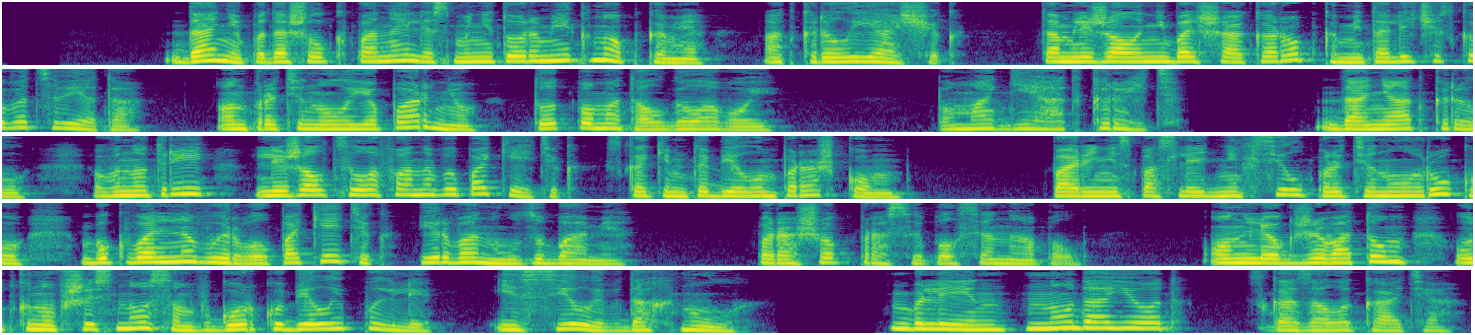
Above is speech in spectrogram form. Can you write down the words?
Даня подошел к панели с мониторами и кнопками, открыл ящик. Там лежала небольшая коробка металлического цвета. Он протянул ее парню, тот помотал головой. «Помоги открыть». Даня открыл. Внутри лежал целлофановый пакетик с каким-то белым порошком. Парень из последних сил протянул руку, буквально вырвал пакетик и рванул зубами. Порошок просыпался на пол. Он лег животом, уткнувшись носом в горку белой пыли, и с силой вдохнул. «Блин, ну дает», — сказала Катя.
